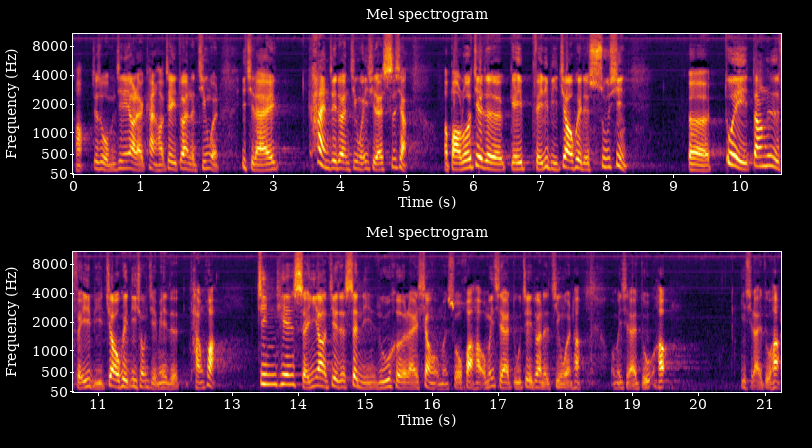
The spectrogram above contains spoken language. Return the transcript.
好，就是我们今天要来看好这一段的经文，一起来看这段经文，一起来思想啊。保罗借着给腓利比教会的书信，呃，对当日腓利比教会弟兄姐妹的谈话。今天神要借着圣灵如何来向我们说话？哈，我们一起来读这段的经文哈。我们一起来读，好，一起来读哈，《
